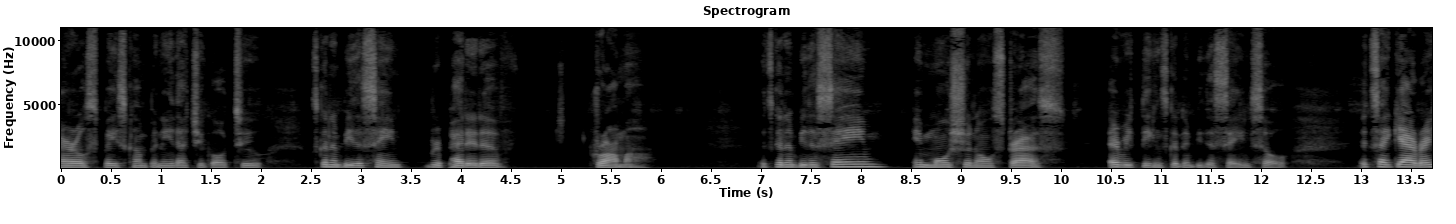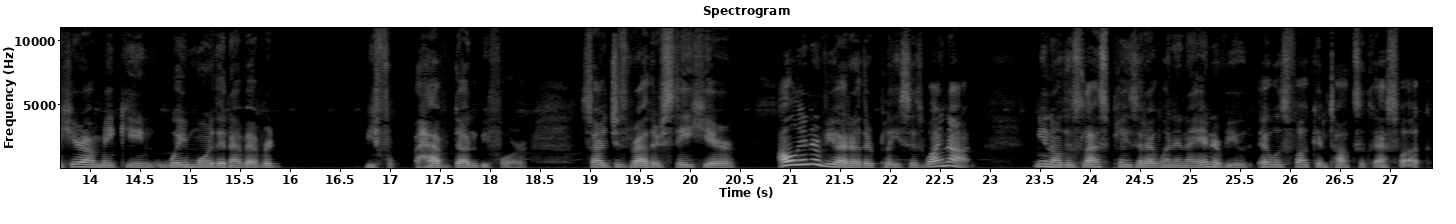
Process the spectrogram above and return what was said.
aerospace company that you go to, it's going to be the same repetitive drama it's going to be the same emotional stress. Everything's going to be the same. So it's like, yeah, right here I'm making way more than I've ever before have done before. So I'd just rather stay here. I'll interview at other places. Why not? You know, this last place that I went and I interviewed, it was fucking toxic as fuck.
